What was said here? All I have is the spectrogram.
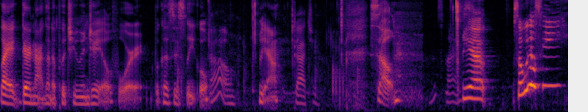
like they're not gonna put you in jail for it because it's legal. Oh, Yeah. gotcha. So nice. yeah. So we'll see.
